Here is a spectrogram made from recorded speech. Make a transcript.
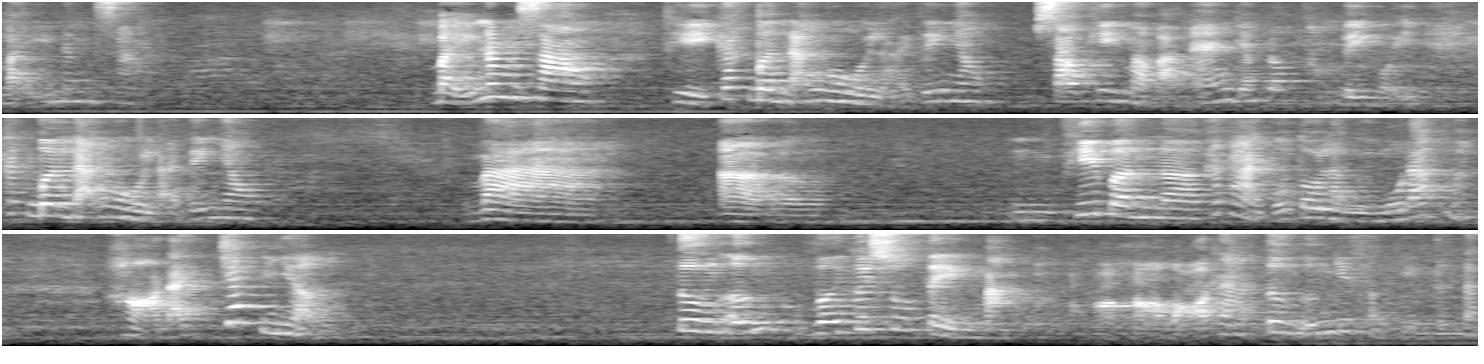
7 năm sau. 7 năm sau thì các bên đã ngồi lại với nhau sau khi mà bản án giám đốc thẩm bị hủy các bên đã ngồi lại với nhau. Và à, phía bên ờ, khách hàng của tôi là người mua đất mà. Họ đã chấp nhận tương ứng với cái số tiền mà họ, họ bỏ ra tương ứng với phần diện tích đất.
